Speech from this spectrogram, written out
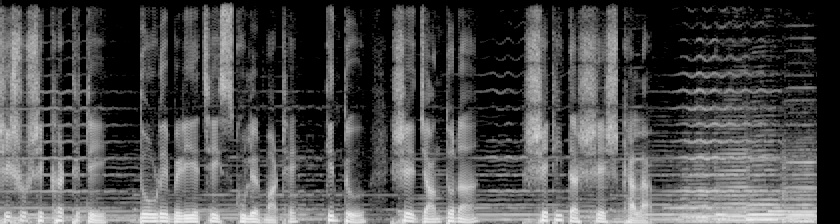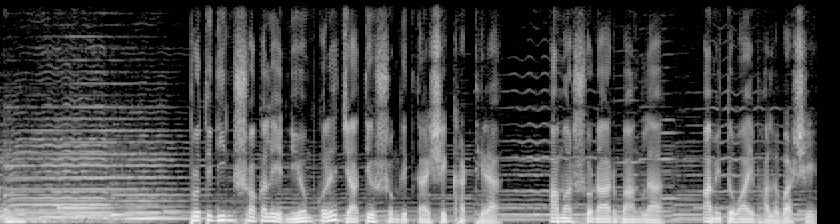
শিশু শিক্ষার্থীটি দৌড়ে বেরিয়েছে স্কুলের মাঠে, কিন্তু সে জানত না সেটি তার শেষ খেলা। প্রতিদিন সকালে নিয়ম করে জাতীয় সংগীত গায় শিক্ষার্থীরা আমার সোনার বাংলা, আমি তোমায় ভালোবাসি।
